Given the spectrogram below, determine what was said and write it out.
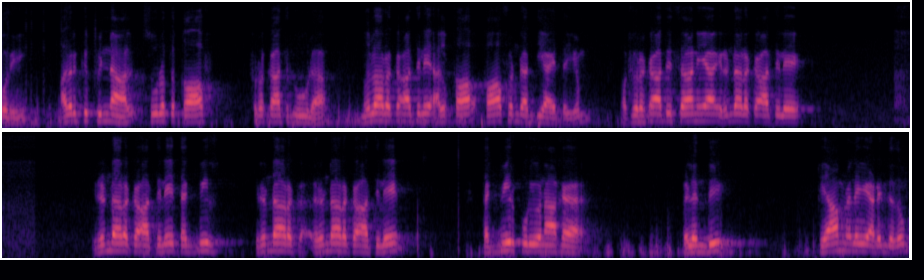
ஓதி அதற்கு பின்னால் சூரத்து காஃப் ஃபுரகாத்துக்கு ஊலா முதலா ரகாத்திலே அல் கா காஃப் என்ற அத்தியாயத்தையும் ஃபிரகாத்து சானியா இரண்டாம் ரகாத்திலே இரண்டாம் ரகாத்திலே தக்பீர் இரண்டாம் இரண்டார காலத்திலே தக்பீர் கூறியவனாக எழுந்து கியாம் நிலையை அடைந்ததும்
